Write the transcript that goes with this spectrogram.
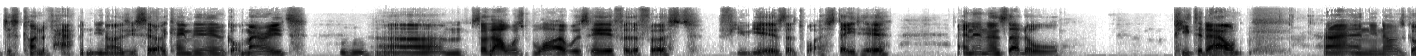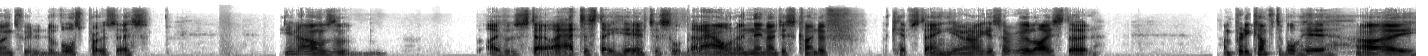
just kind of happened you know as you said i came here got married Mm-hmm. Um, so that was why I was here for the first few years. That's why I stayed here. And then as that all petered out, and you know, I was going through the divorce process. You know, I was I was st- I had to stay here to sort that out, and then I just kind of kept staying here. And I guess I realized that I'm pretty comfortable here. I,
